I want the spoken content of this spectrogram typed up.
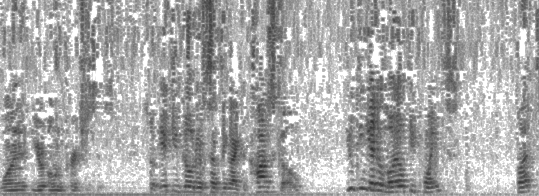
one your own purchases. So if you go to something like a Costco, you can get a loyalty points, but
